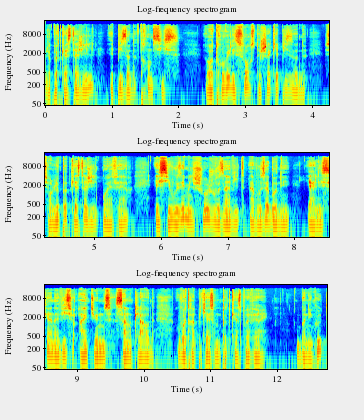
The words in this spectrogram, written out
le podcast Agile, épisode 36. Retrouvez les sources de chaque épisode sur lepodcastagile.fr et si vous aimez le show, je vous invite à vous abonner et à laisser un avis sur iTunes, SoundCloud ou votre application de podcast préférée. Bonne écoute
